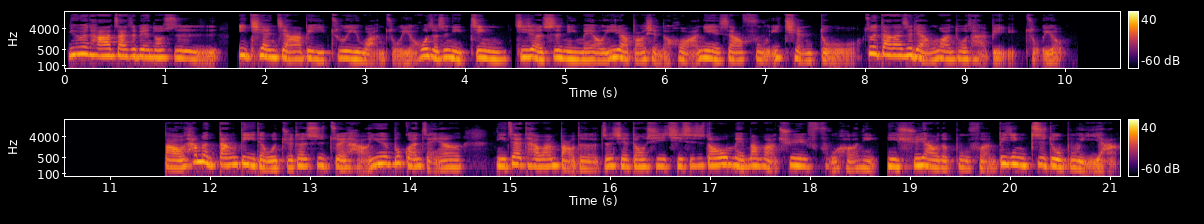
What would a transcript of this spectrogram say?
因为他在这边都是一千加币住一晚左右，或者是你进急诊室，你没有医疗保险的话，你也是要付一千多，所以大概是两万多台币左右。保他们当地的，我觉得是最好，因为不管怎样，你在台湾保的这些东西，其实都没办法去符合你你需要的部分，毕竟制度不一样。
